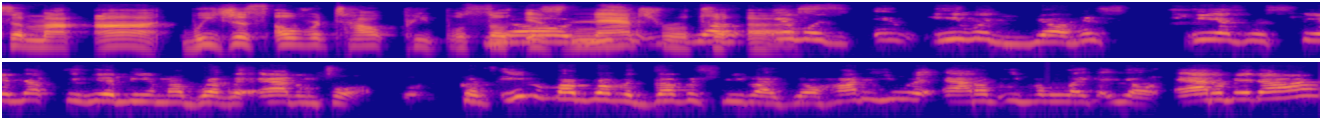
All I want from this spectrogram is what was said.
to my aunt, we just overtalk people. So No, it's natural yo, to us. It was it, he would yo his ears would stand up to hear me and my brother Adam talk. Because even my brother Douglas be like, yo, how do you and Adam even like yo Adam and I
